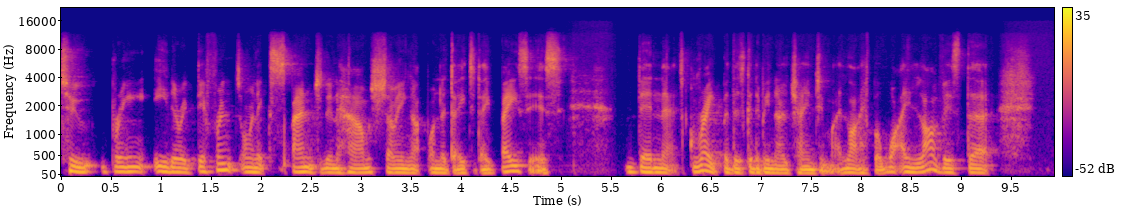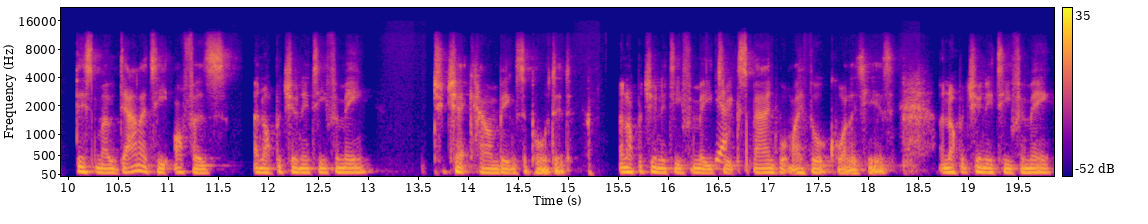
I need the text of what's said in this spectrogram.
to bring either a difference or an expansion in how I'm showing up on a day to day basis, then that's great. But there's going to be no change in my life. But what I love is that this modality offers an opportunity for me to check how I'm being supported, an opportunity for me Yeah. to expand what my thought quality is, an opportunity for me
